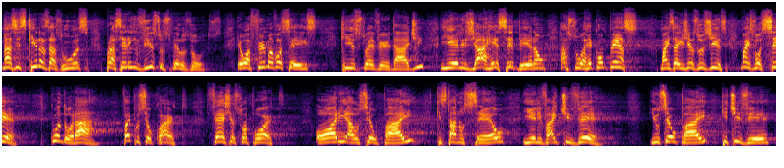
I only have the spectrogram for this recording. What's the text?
nas esquinas das ruas, para serem vistos pelos outros. Eu afirmo a vocês que isto é verdade e eles já receberam a sua recompensa. Mas aí Jesus diz: Mas você, quando orar, vai para o seu quarto, feche a sua porta, ore ao seu pai que está no céu e ele vai te ver. E o seu pai que te vê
